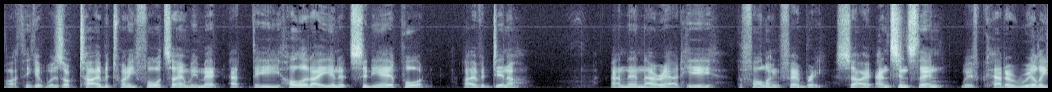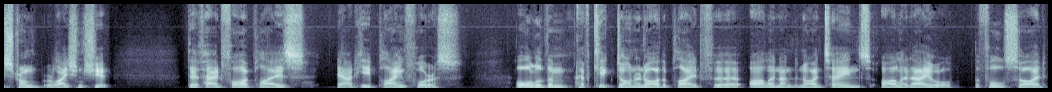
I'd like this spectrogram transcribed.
I think it was October 2014, we met at the Holiday Inn at Sydney Airport over dinner. And then they were out here the following February. So, and since then, we've had a really strong relationship. They've had five players out here playing for us. All of them have kicked on and either played for Ireland under 19s, Ireland A, or the full side,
